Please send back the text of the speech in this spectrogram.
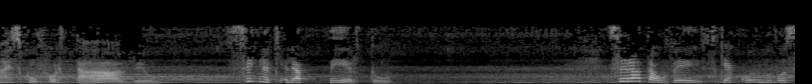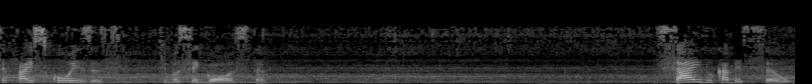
mais confortável, sem aquele aperto? Será talvez que é quando você faz coisas que você gosta? Sai do cabeção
